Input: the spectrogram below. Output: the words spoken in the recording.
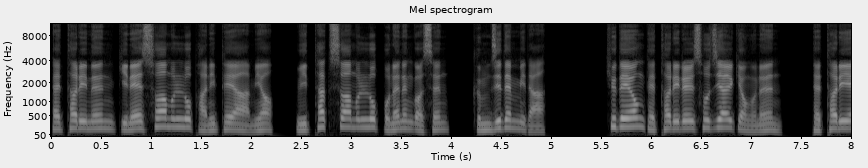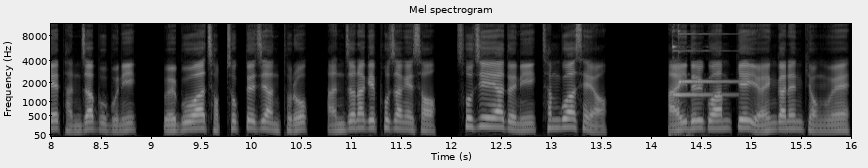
배터리는 기내 수화물로 반입해야 하며 위탁 수화물로 보내는 것은 금지됩니다. 휴대용 배터리를 소지할 경우는 배터리의 단자 부분이 외부와 접촉되지 않도록 안전하게 포장해서 소지해야 되니 참고하세요. 아이들과 함께 여행 가는 경우에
